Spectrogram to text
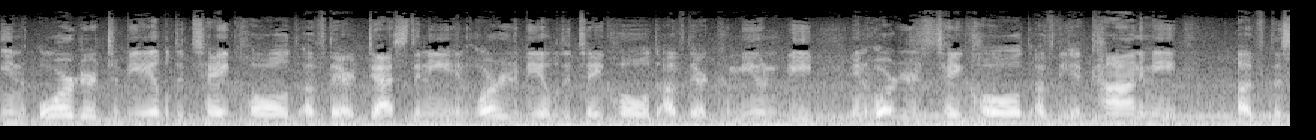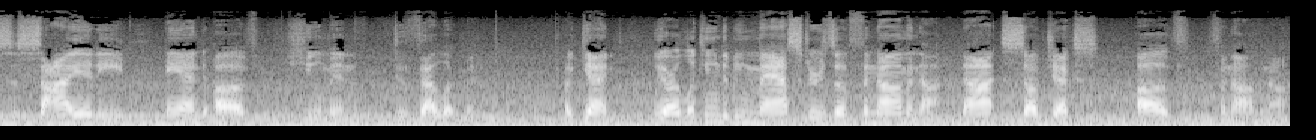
in order to be able to take hold of their destiny, in order to be able to take hold of their community, in order to take hold of the economy, of the society, and of human development. Again, we are looking to be masters of phenomena, not subjects of phenomena.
